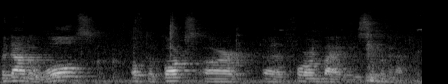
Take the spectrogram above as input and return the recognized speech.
but now the walls of the box are uh, formed by the superconductor.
